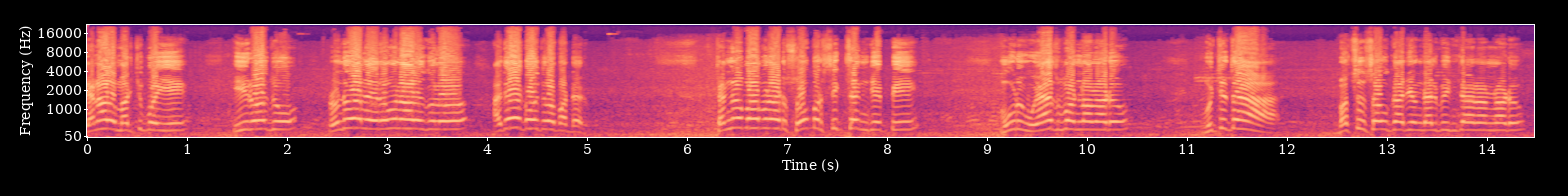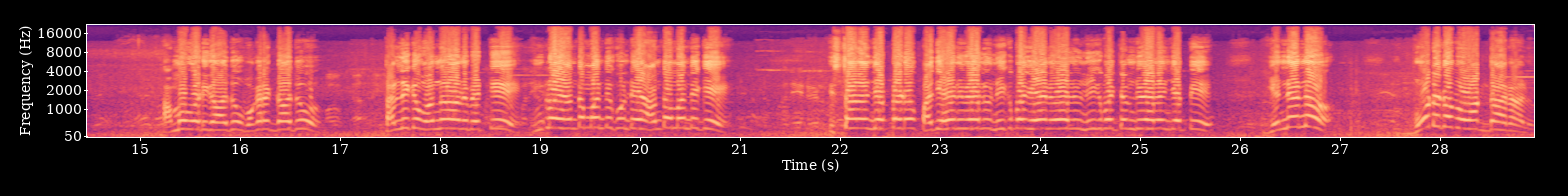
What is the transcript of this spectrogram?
జనాలు మర్చిపోయి ఈరోజు రెండు వేల ఇరవై నాలుగులో అదే కోతిలో పడ్డారు. చంద్రబాబు నాయుడు సూపర్ సిక్స్ అని చెప్పి మూడు గ్యాస్ అన్నాడు ఉచిత బస్సు సౌకర్యం కల్పించానన్నాడు అమ్మఒడి కాదు ఒకరికి కాదు తల్లికి వందనాన్ని పెట్టి ఇంట్లో ఎంతమందికి ఉంటే అంతమందికి ఇస్తానని చెప్పాడు. పదిహేను వేలు నీకు పదిహేను వేలు నీకు పద్దెనిమిది వేలు అని చెప్పి ఎన్నెన్నో బూటకపు వాగ్దానాలు.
